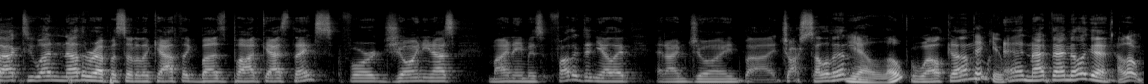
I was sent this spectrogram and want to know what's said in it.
Welcome back to another episode of the Catholic Buzz podcast. Thanks for joining us. My name is Father Daniele, and I'm joined by Josh Sullivan. Hello. Welcome. Thank you. And Mat Van Milligan. Hello.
